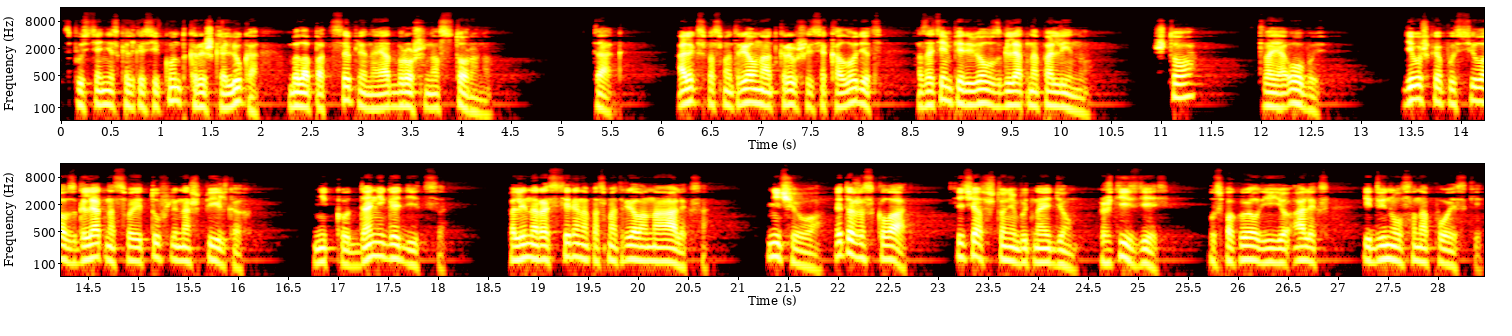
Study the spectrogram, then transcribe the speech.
Спустя несколько секунд крышка люка была подцеплена и отброшена в сторону. «Так». Алекс посмотрел на открывшийся колодец, а затем перевел взгляд на Полину. «Что?» «Твоя обувь». Девушка опустила взгляд на свои туфли на шпильках. «Никуда не годится». Полина растерянно посмотрела на Алекса. «Ничего, это же склад. Сейчас что-нибудь найдем. Жди здесь». Успокоил ее Алекс и двинулся на поиски.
